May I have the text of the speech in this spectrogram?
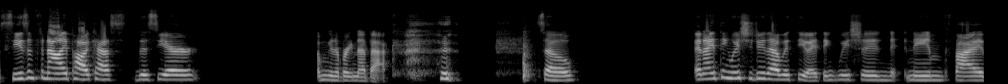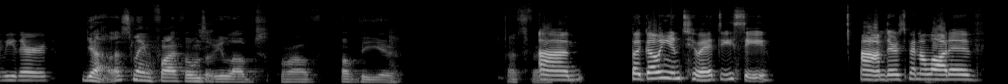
season finale podcast this year i'm gonna bring that back. So and i think we should do that with you. I think we should name five either Yeah, let's name five films that we loved or of of the year. That's fair. Um, but going into it, DC, um, there's been a lot of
